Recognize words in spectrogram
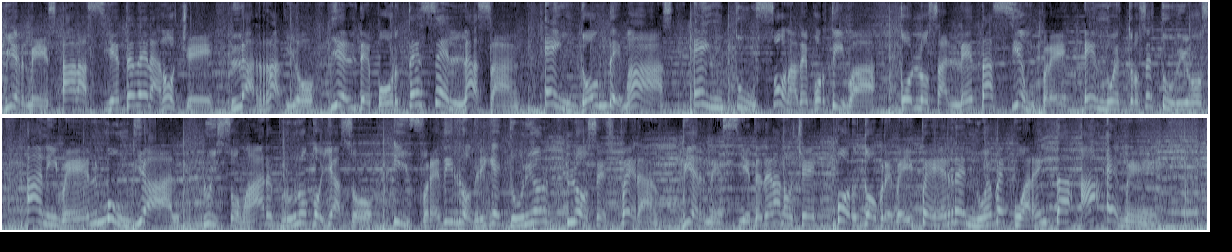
Viernes a las 7 de la noche, la radio y el deporte se enlazan. ¿En donde más? En tu zona deportiva, con los atletas siempre en nuestros estudios a nivel mundial. Luis Omar, Bruno Collazo y Freddy Rodríguez Jr. los esperan. Viernes 7 de la noche por WIPR 940 AM.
